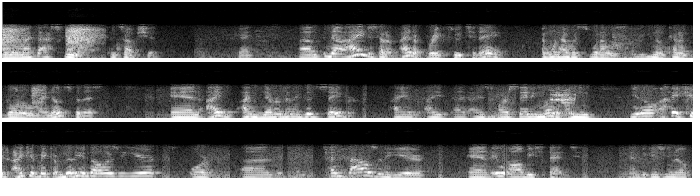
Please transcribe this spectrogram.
you know, my fast food consumption. Okay. Um, now I just had a, I had a breakthrough today, and when I was, when I was, you know, kind of going over my notes for this, and I've, I've never been a good saver. I, I, I, as far as saving money, I mean, you know, I could I could make a million dollars a year or uh, ten thousand a year, and it would all be spent. And because you know,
